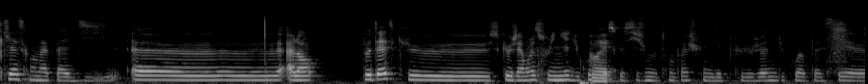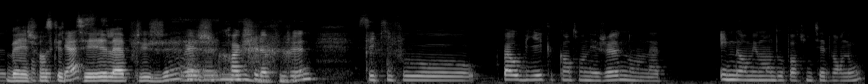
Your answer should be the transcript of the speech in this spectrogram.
Qu'est-ce qu'on n'a pas dit? Alors, Peut-être que ce que j'aimerais souligner, du coup, parce que si je me trompe pas, je suis une des plus jeunes, du coup, à passer. Euh, ben, je pense que tu es la plus jeune. Ouais, je crois que je suis la plus jeune. C'est qu'il faut pas oublier que quand on est jeune, on a énormément d'opportunités devant nous.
